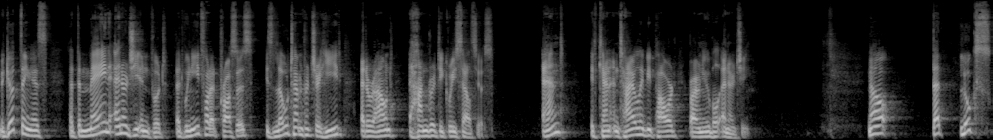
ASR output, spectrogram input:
The good thing is that the main energy input that we need for that process is low temperature heat at around 100 degrees Celsius. And it can entirely be powered by renewable energy. Now, that looks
